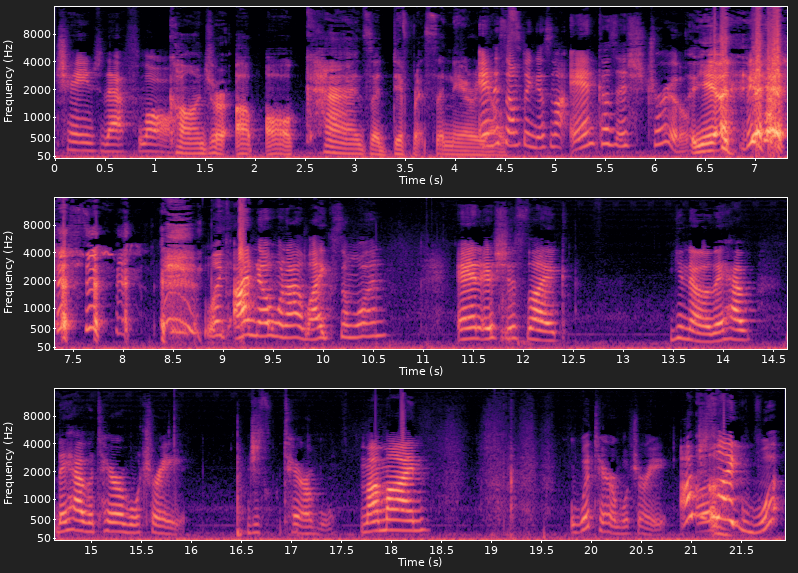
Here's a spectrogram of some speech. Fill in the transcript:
change that flaw. Conjure up all kinds of different scenarios. And it's something that's not, and because it's true. Yeah. Because, like, I know when I like someone, and it's just like, you know, they have they have a terrible trait, just terrible. My mind, what terrible trait? I'm just uh. like, what?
